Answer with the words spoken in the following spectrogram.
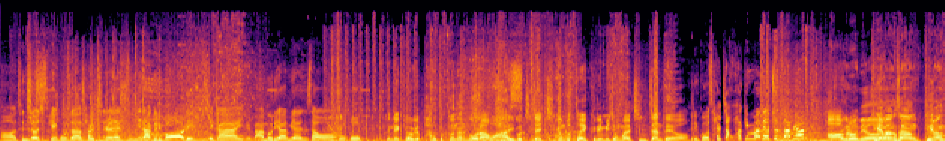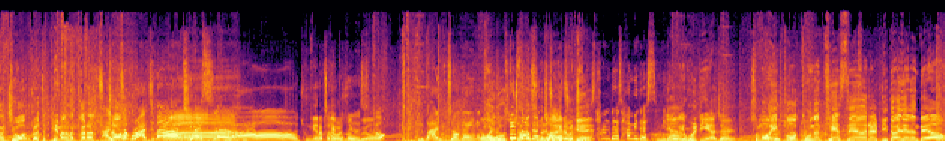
어, 진전시키고자 설치를 했습니다. 그리고 리츠가 이를 마무리하면서 거고. 근데 결국에 바로 또 끄는 거라 와 이거 진짜 지금부터의 그림이 정말 진짜인데요. 그리고 살짝 확인만 해준다면 아 그럼 이러면- 피해망상 피해망상 지원 그렇죠 피해망상 깔아주죠. 안쪽으로 하지만 아. TS 아, 총기 하나 잘 가져갈 수 끊어냈어요. 있고요. 그리고 안쪽에 있는 오, 이것도 잡았으면 저거 두 개? 3대 3이 됐습니다. 이거 그냥 홀딩해야죠. 네. 숨어 있고 버텨주면? 도는 TS를 믿어야 되는데요.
